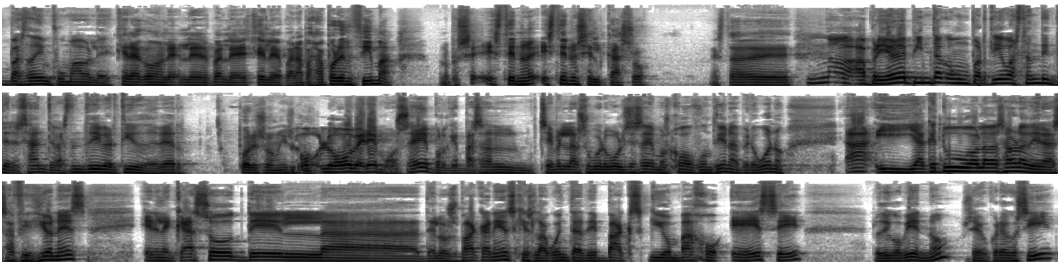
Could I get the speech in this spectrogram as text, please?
bastante infumable. Que era como le, le, le, que le, van a pasar por encima. Bueno, pues este no, este no es el caso. Esta, eh... No, a priori pinta como un partido bastante interesante, bastante divertido de ver. Por eso mismo. Luego, luego veremos, ¿eh? porque pasan siempre la Super Bowl, ya sabemos cómo funciona, pero bueno. Ah, y ya que tú hablabas ahora de las aficiones, en el caso de, la, de los Buccaneers, que es la cuenta de Bucks-ES, lo digo bien, ¿no? O sea, yo creo que sí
